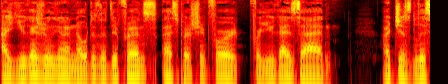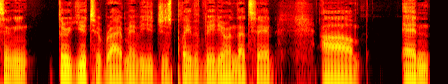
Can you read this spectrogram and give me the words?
are you guys really gonna notice the difference, especially for for you guys that are just listening through YouTube, right? Maybe you just play the video and that's it. Um, and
